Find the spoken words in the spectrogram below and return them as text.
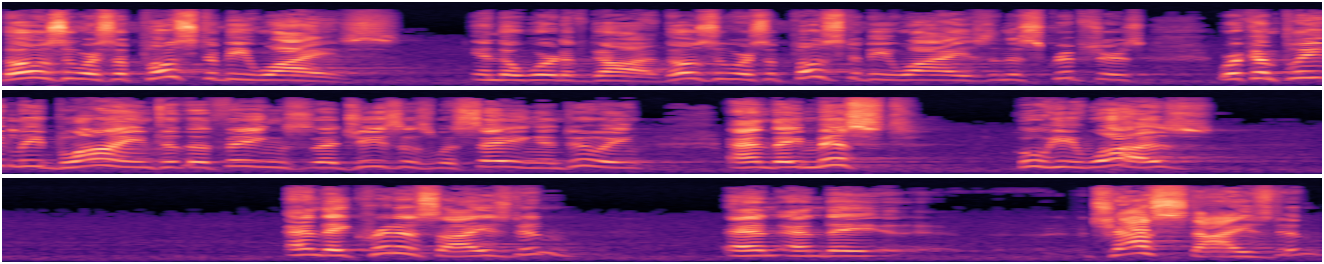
Those who were supposed to be wise in the Word of God, those who were supposed to be wise in the Scriptures, were completely blind to the things that Jesus was saying and doing, and they missed who he was, and they criticized him, and, and they chastised him,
